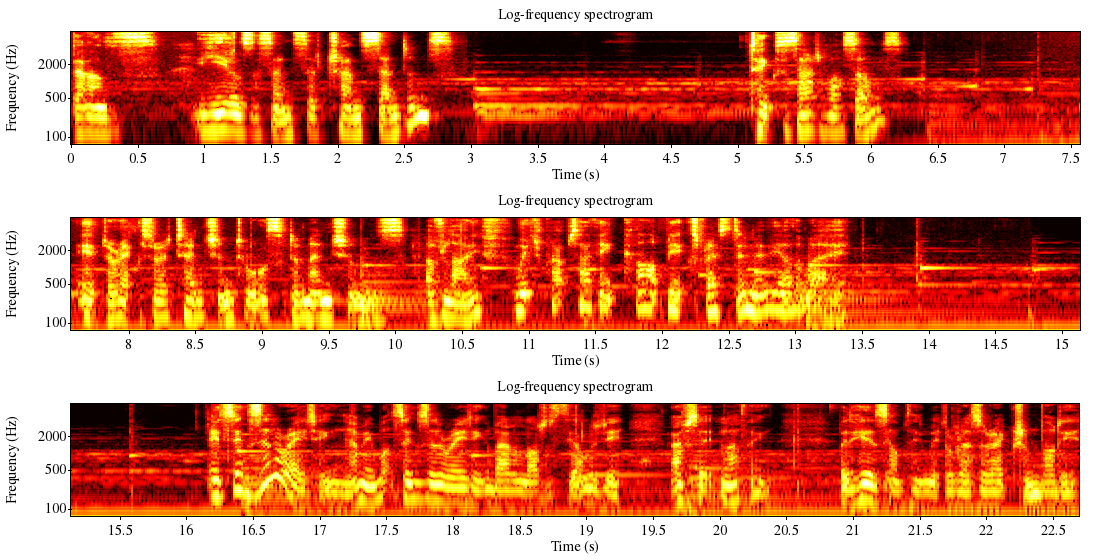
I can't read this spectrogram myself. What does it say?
Dance yields a sense of transcendence, takes us out of ourselves. It directs our attention to all sort of dimensions of life, which perhaps I think can't be expressed in any other way. It's exhilarating. I mean, what's exhilarating about a lot of theology? Absolutely nothing. But here's something which a resurrection body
